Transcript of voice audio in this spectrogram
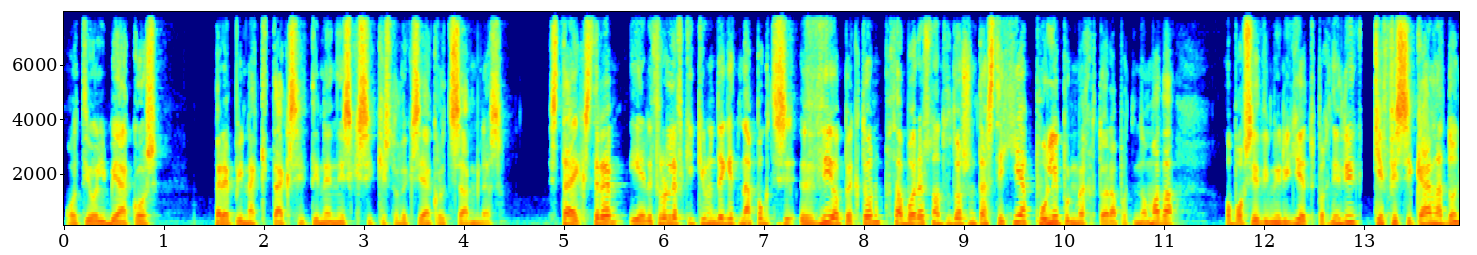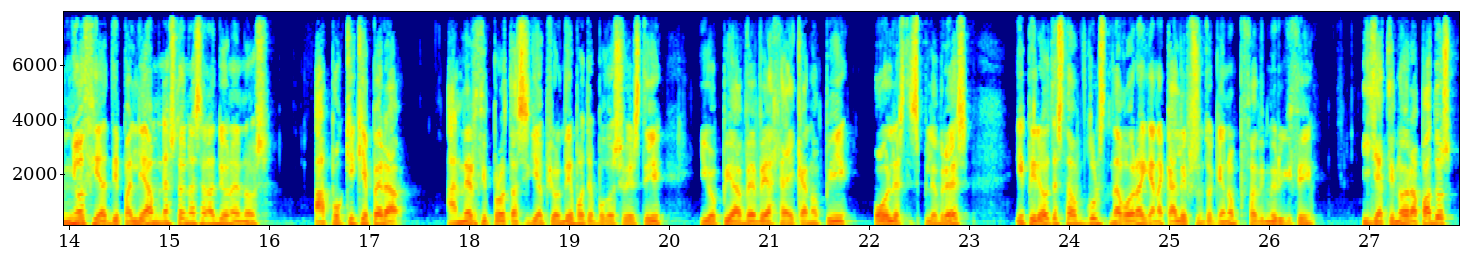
ότι ο Ολυμπιακός πρέπει να κοιτάξει την ενίσχυση και στο δεξί άκρο της άμυνας. Στα εξτρέμ, οι Ερυθρόλευκοι κινούνται για την απόκτηση δύο παικτών που θα μπορέσουν να του δώσουν τα στοιχεία που λείπουν μέχρι τώρα από την ομάδα, όπως η δημιουργία του παιχνιδιού και φυσικά να τον νιώθει η αντίπαλη άμυνα στο ένας εναντίον ενός. Από εκεί και πέρα, αν έρθει πρόταση για οποιονδήποτε ποδοσφαιριστή, η οποία βέβαια θα ικανοποιεί όλες τις πλευρές, οι πυρεώτε θα βγουν στην αγορά για να καλύψουν το κενό που θα δημιουργηθεί. Για την ώρα πάντως,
